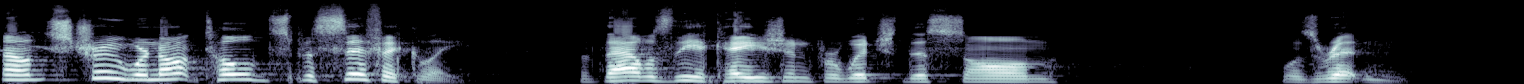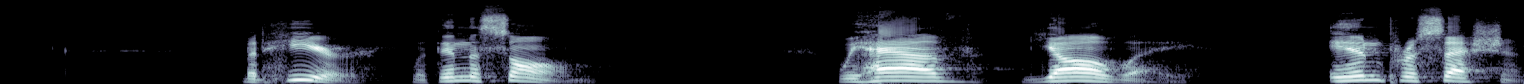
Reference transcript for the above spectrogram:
Now, it's true, we're not told specifically that that was the occasion for which this psalm was written. But here, within the psalm, we have Yahweh in procession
